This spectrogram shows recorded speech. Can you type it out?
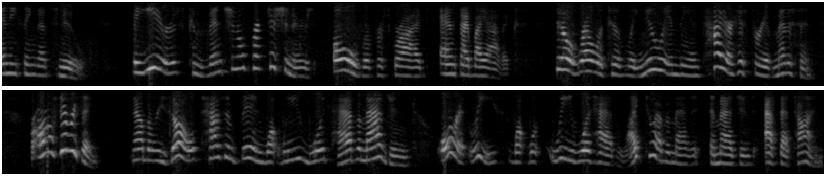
anything that's new. For years, conventional practitioners overprescribed antibiotics, still relatively new in the entire history of medicine for almost everything. Now, the result hasn't been what we would have imagined, or at least what we would have liked to have imagined at that time.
